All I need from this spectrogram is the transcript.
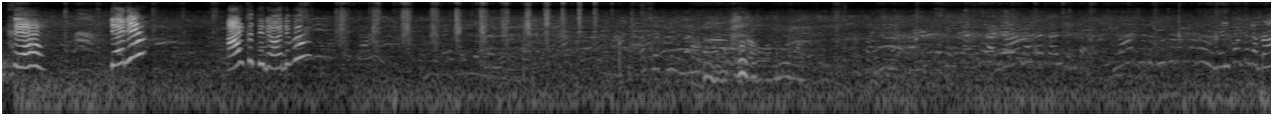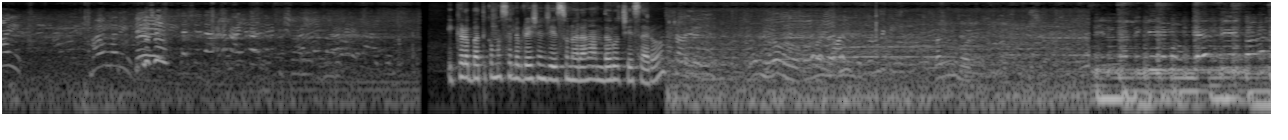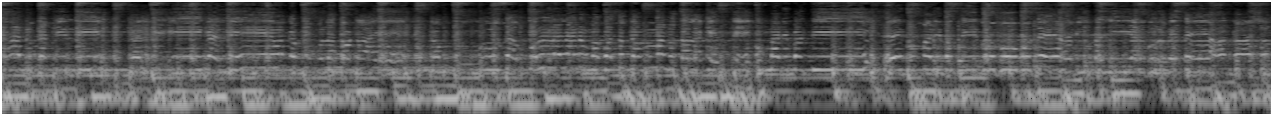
ఇక్కడ బతుకమ్మ సెలబ్రేషన్ చేస్తున్నారని అందరూ వచ్చేసారు నదికి భక్తి ఏ గుమ్మడి భక్తి గురు తల్లి ఆకాశం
